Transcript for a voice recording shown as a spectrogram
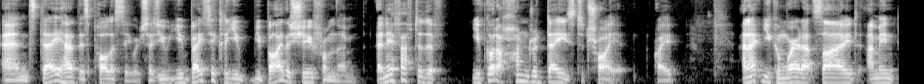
and they had this policy which says you you basically you you buy the shoe from them, and if after the you've got a hundred days to try it, right, and you can wear it outside. I mean.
